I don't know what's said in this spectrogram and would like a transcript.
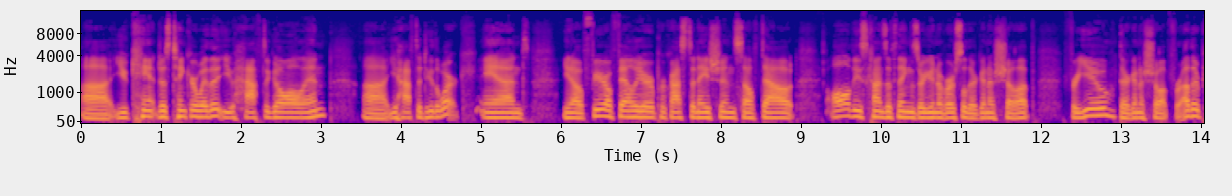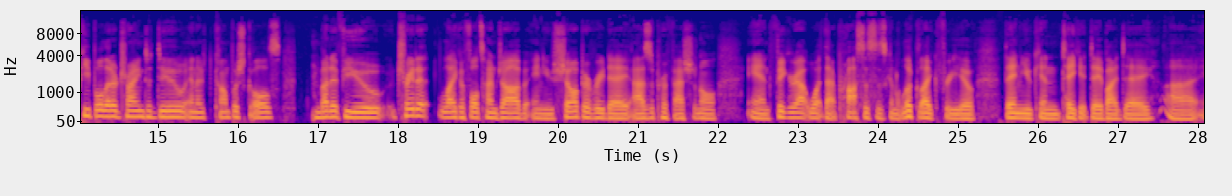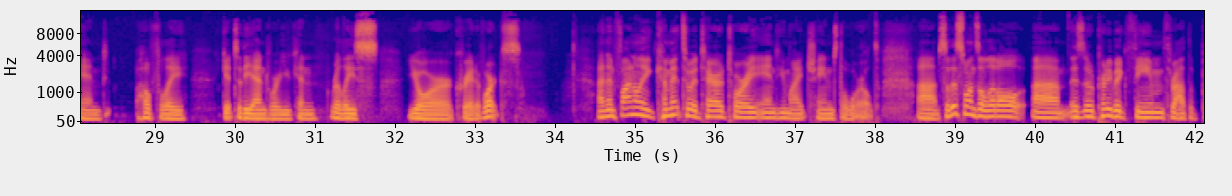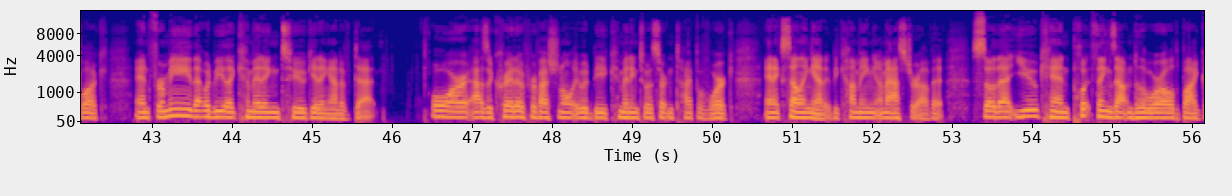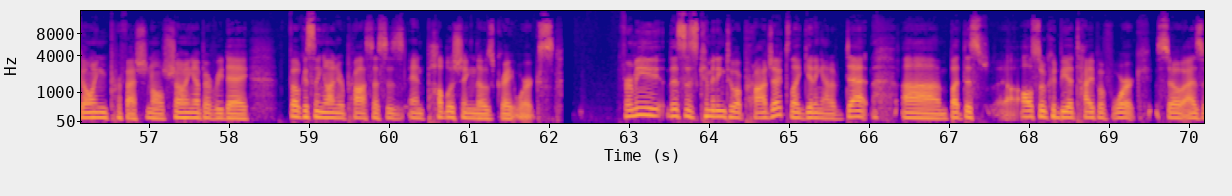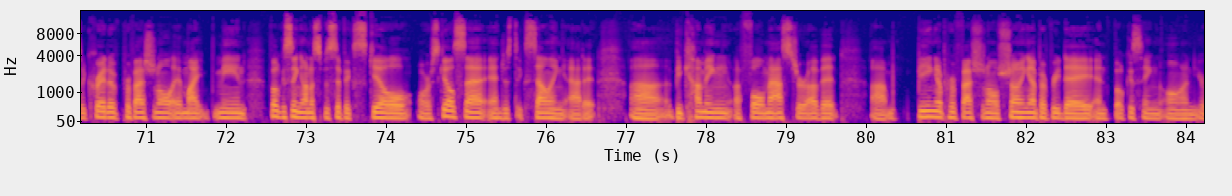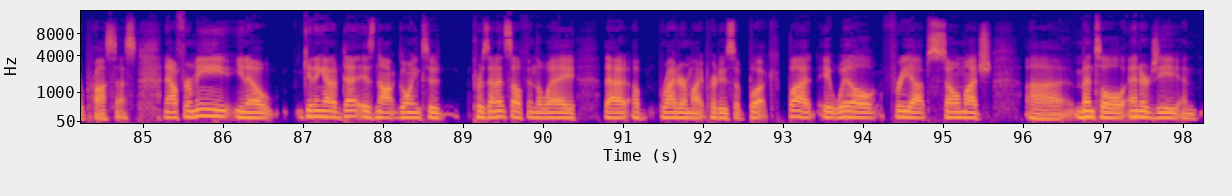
Uh, you can't just tinker with it, you have to go all in. Uh, you have to do the work. And, you know, fear of failure, procrastination, self doubt, all these kinds of things are universal. They're going to show up for you, they're going to show up for other people that are trying to do and accomplish goals. But if you treat it like a full time job and you show up every day as a professional and figure out what that process is going to look like for you, then you can take it day by day uh, and hopefully get to the end where you can release your creative works. And then finally, commit to a territory and you might change the world. Um, so this one's a little, um, is a pretty big theme throughout the book. And for me, that would be like committing to getting out of debt. Or as a creative professional, it would be committing to a certain type of work and excelling at it, becoming a master of it, so that you can put things out into the world by going professional, showing up every day, focusing on your processes, and publishing those great works. For me, this is committing to a project like getting out of debt, um, but this also could be a type of work. So, as a creative professional, it might mean focusing on a specific skill or skill set and just excelling at it, uh, becoming a full master of it, um, being a professional, showing up every day, and focusing on your process. Now, for me, you know, getting out of debt is not going to present itself in the way that a writer might produce a book, but it will free up so much uh, mental energy and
